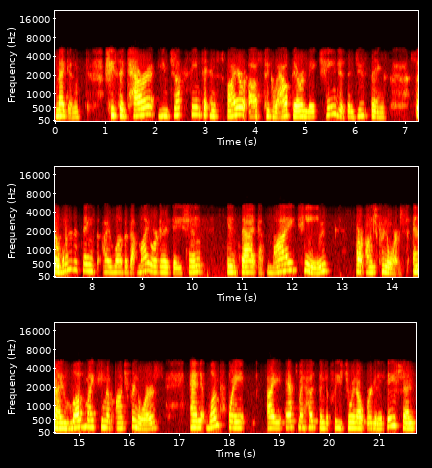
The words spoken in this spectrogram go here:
Megan, she said, Tara, you just seem to inspire us to go out there and make changes and do things. So, one of the things I love about my organization is that my team are entrepreneurs, and I love my team of entrepreneurs. And at one point, I asked my husband to please join our organization,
